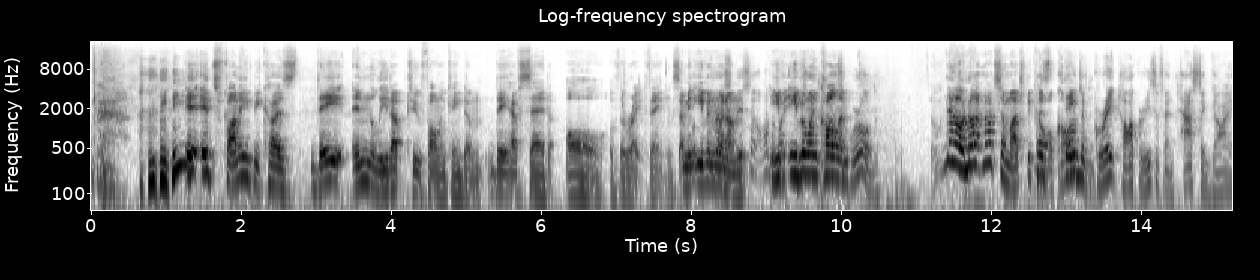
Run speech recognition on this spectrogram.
it, it's funny because they, in the lead up to Fallen Kingdom, they have said all of the right things. I mean, even when Chris, um, all the even, right even when Colin, World. no, not not so much because No, Colin's they, a great talker. He's a fantastic guy.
